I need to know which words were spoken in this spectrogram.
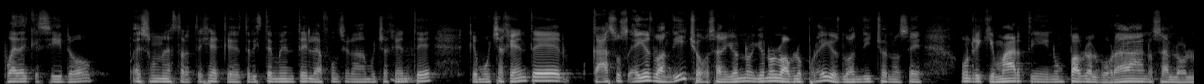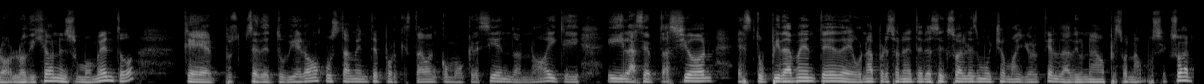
Puede que sí, ¿no? Es una estrategia que tristemente le ha funcionado a mucha gente, que mucha gente, casos, ellos lo han dicho, o sea, yo no, yo no lo hablo por ellos, lo han dicho, no sé, un Ricky Martin, un Pablo Alborán, o sea, lo, lo, lo dijeron en su momento que pues, se detuvieron justamente porque estaban como creciendo, ¿no? Y, que, y la aceptación estúpidamente de una persona heterosexual es mucho mayor que la de una persona homosexual.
